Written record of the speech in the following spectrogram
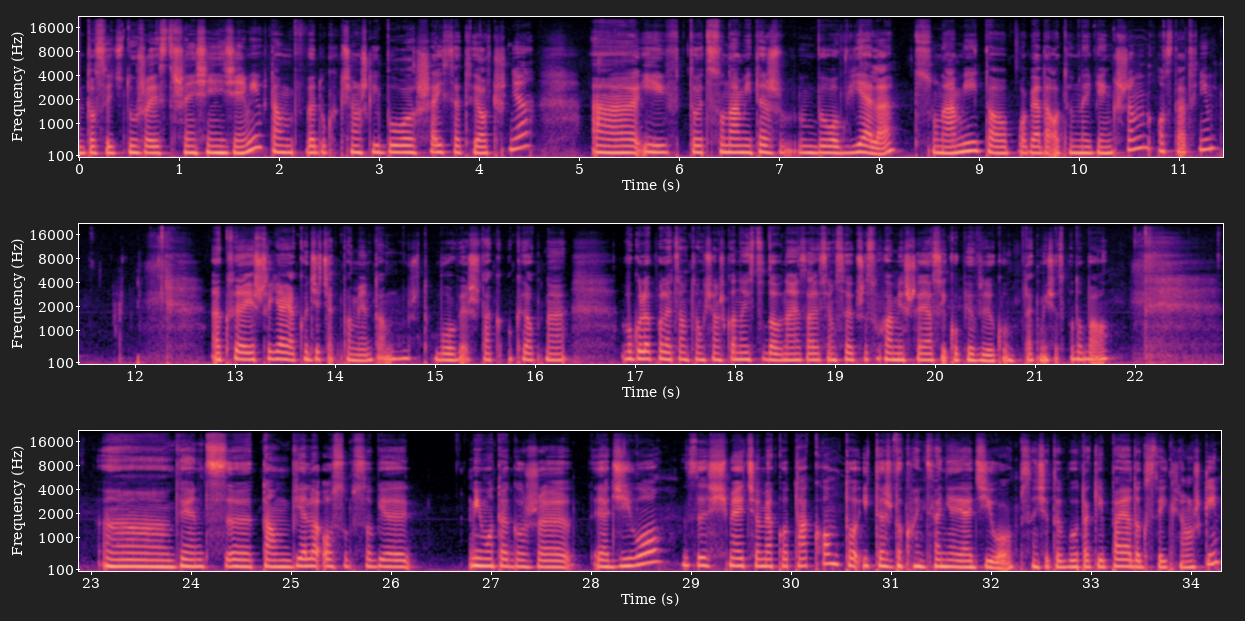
dosyć dużo jest trzęsień ziemi. Tam według książki było 600 rocznie. e, I w tsunami też było wiele tsunami. To opowiada o tym największym, ostatnim, e, które jeszcze ja jako dzieciak pamiętam, że to było, wiesz, tak okropne. W ogóle polecam tą książkę, ona jest cudowna. Ja zaraz ją sobie przesłucham jeszcze raz i kupię w druku. Tak mi się spodobało. E, Więc e, tam wiele osób sobie, mimo tego, że radziło ze śmiercią jako taką, to i też do końca nie radziło. W sensie to był taki paradoks tej książki,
